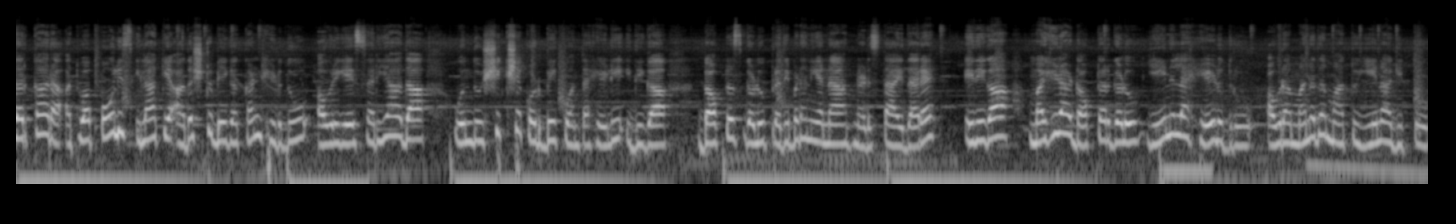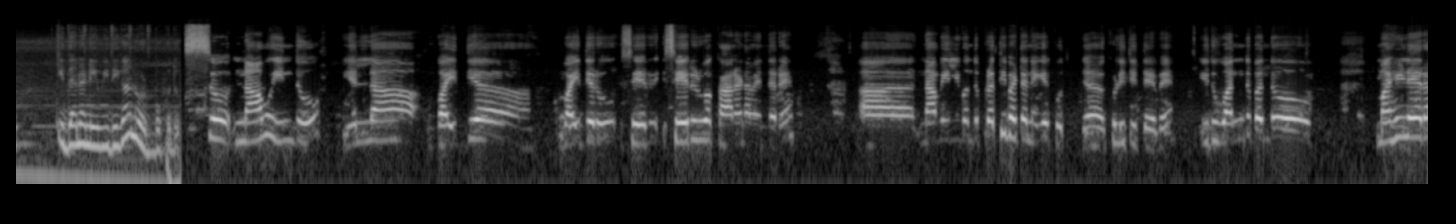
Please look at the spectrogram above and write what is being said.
ಸರ್ಕಾರ ಅಥವಾ ಪೊಲೀಸ್ ಇಲಾಖೆ ಆದಷ್ಟು ಬೇಗ ಕಂಡುಹಿಡಿದು ಹಿಡಿದು ಅವರಿಗೆ ಸರಿಯಾದ ಒಂದು ಶಿಕ್ಷೆ ಕೊಡಬೇಕು ಅಂತ ಹೇಳಿ ಇದೀಗ ಡಾಕ್ಟರ್ಸ್ಗಳು ಪ್ರತಿಭಟನೆಯನ್ನ ನಡೆಸ್ತಾ ಇದ್ದಾರೆ ಇದೀಗ ಮಹಿಳಾ ಡಾಕ್ಟರ್ಗಳು ಏನೆಲ್ಲ ಹೇಳಿದ್ರು ಅವರ ಮನದ ಮಾತು ಏನಾಗಿತ್ತು ಇದನ್ನ ನೀವು ಇದೀಗ ನೋಡಬಹುದು ಸೊ ನಾವು ಇಂದು ಎಲ್ಲ ವೈದ್ಯ ವೈದ್ಯರು ಸೇರಿ ಸೇರಿರುವ ಕಾರಣವೆಂದರೆ ನಾವಿಲ್ಲಿ ಒಂದು ಪ್ರತಿಭಟನೆಗೆ ಕುಳಿತಿದ್ದೇವೆ ಇದು ಒಂದು ಬಂದು ಮಹಿಳೆಯರ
